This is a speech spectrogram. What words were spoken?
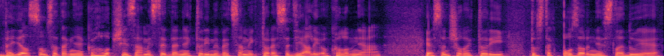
vedel som sa tak nejako hlbšie zamyslieť nad niektorými vecami, ktoré sa diali okolo mňa. Ja som človek, ktorý dosť tak pozorne sleduje,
